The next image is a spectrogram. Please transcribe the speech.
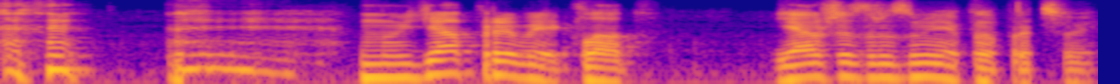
Ну я привик, ладно. Я вже зрозумів, як воно працює.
